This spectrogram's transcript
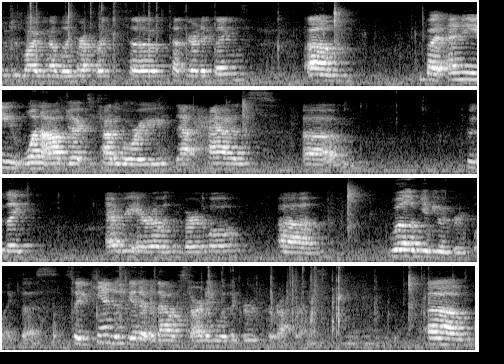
which is why we have like reference to set theoretic things. Um, but any one object category that has, um, whose like every arrow is invertible, um, will give you a group like this. So you can't just get it without starting with a group for reference. Um,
